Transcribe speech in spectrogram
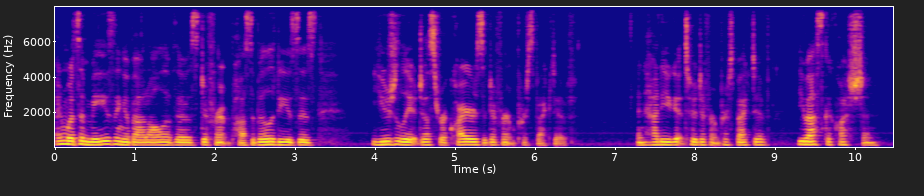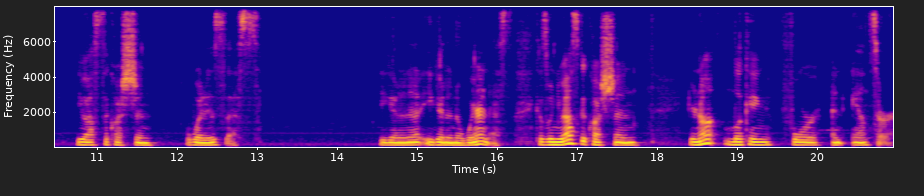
And what's amazing about all of those different possibilities is usually it just requires a different perspective. And how do you get to a different perspective? You ask a question. You ask the question, what is this? You get an you get an awareness because when you ask a question, you're not looking for an answer,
